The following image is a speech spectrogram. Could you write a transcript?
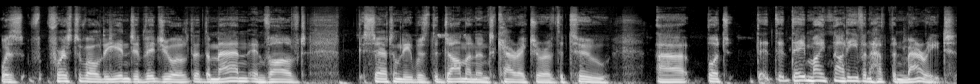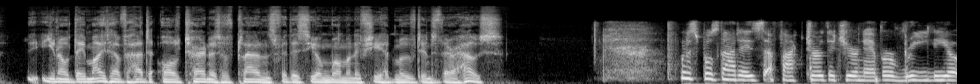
was first of all the individual, the, the man involved certainly was the dominant character of the two. Uh, but th- they might not even have been married. You know, they might have had alternative plans for this young woman if she had moved into their house. Well, I suppose that is a factor that you're never really uh,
